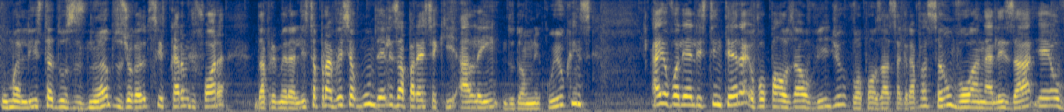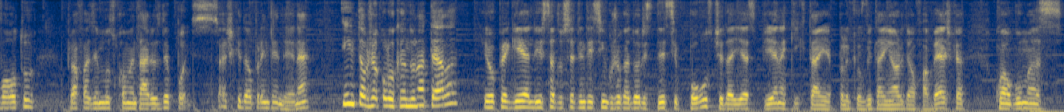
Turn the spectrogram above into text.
uma lista dos snubs, dos jogadores que ficaram de fora da primeira lista, para ver se algum deles aparece aqui além do Dominic Wilkins. Aí eu vou ler a lista inteira, eu vou pausar o vídeo, vou pausar essa gravação, vou analisar e aí eu volto para fazer meus comentários depois. Acho que deu para entender, né? Então, já colocando na tela, eu peguei a lista dos 75 jogadores desse post da ESPN aqui, que tá, pelo que eu vi tá em ordem alfabética, com algumas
